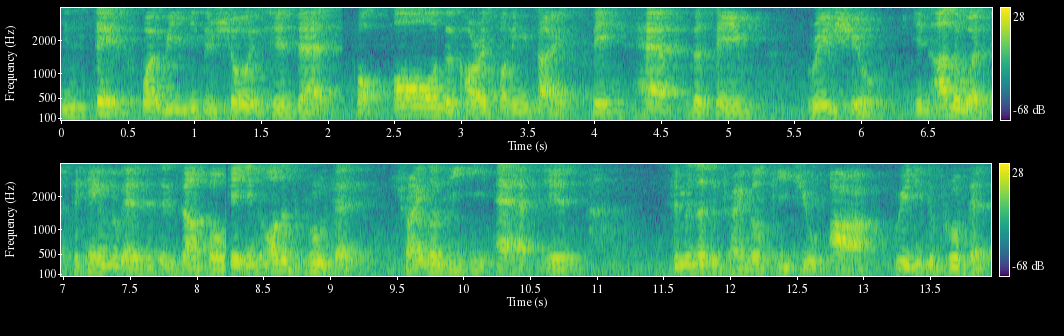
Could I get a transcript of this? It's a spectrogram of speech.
Instead, what we need to show is that for all the corresponding sides, they have the same ratio. In other words, taking a look at this example, okay, in order to prove that triangle DEF is similar to triangle PQR, we need to prove that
